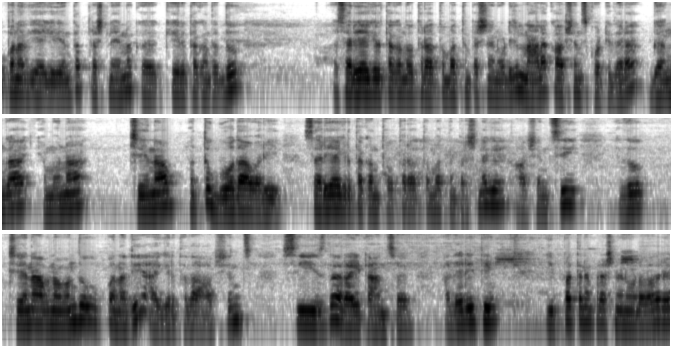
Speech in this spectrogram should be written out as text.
ಉಪನದಿಯಾಗಿದೆ ಅಂತ ಪ್ರಶ್ನೆಯನ್ನು ಕೇಳಿರ್ತಕ್ಕಂಥದ್ದು. ಸರಿಯಾಗಿರ್ತಕ್ಕಂಥ ಉತ್ತರ ಹತ್ತೊಂಬತ್ತನೇ ಪ್ರಶ್ನೆ ನೋಡಿದ್ರೆ ನಾಲ್ಕು ಆಪ್ಷನ್ಸ್ ಕೊಟ್ಟಿದ್ದಾರೆ. ಗಂಗಾ, ಯಮುನಾ, ಚೇನಾಬ್ ಮತ್ತು ಗೋದಾವರಿ. ಸರಿಯಾಗಿರ್ತಕ್ಕಂಥ ಉತ್ತರ ಹತ್ತೊಂಬತ್ತನೇ ಪ್ರಶ್ನೆಗೆ ಆಪ್ಷನ್ ಸಿ ಇದು ಚೇನಾಬ್ನ ಒಂದು ಉಪನದಿ ಆಗಿರ್ತದೆ. Options C is the right answer ಅದೇ ರೀತಿ ಇಪ್ಪತ್ತನೇ ಪ್ರಶ್ನೆ ನೋಡೋದಾದರೆ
